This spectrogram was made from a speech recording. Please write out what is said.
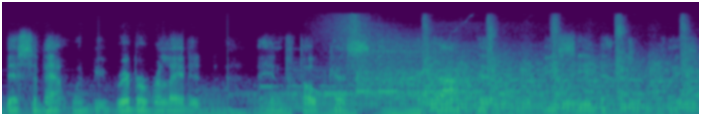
This event would be river related in focus. The fact that the BC event took place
